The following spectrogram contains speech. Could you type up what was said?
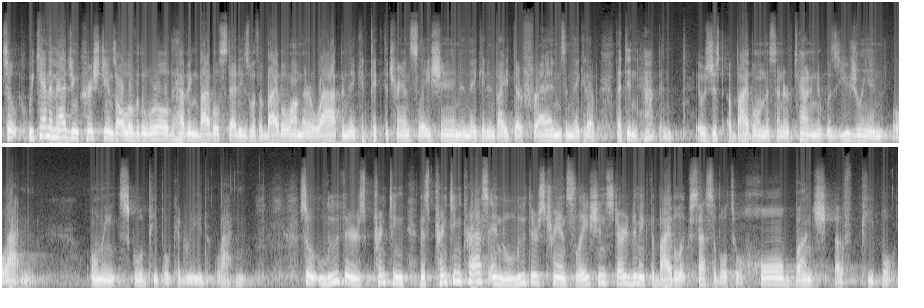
So we can't imagine Christians all over the world having Bible studies with a Bible on their lap and they could pick the translation and they could invite their friends and they could have. That didn't happen. It was just a Bible in the center of town and it was usually in Latin. Only schooled people could read Latin. So Luther's printing, this printing press and Luther's translation started to make the Bible accessible to a whole bunch of people.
